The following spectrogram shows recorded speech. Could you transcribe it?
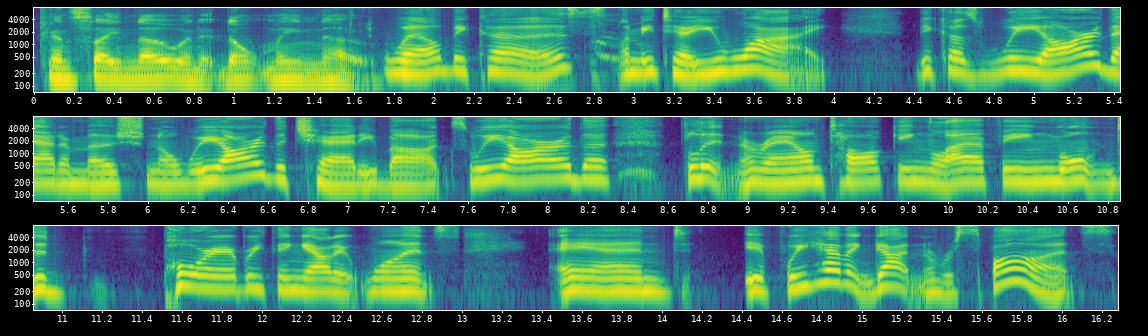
can say no, and it don't mean no. Well, because let me tell you why. Because we are that emotional. We are the chatty box. We are the flitting around, talking, laughing, wanting to pour everything out at once. And if we haven't gotten a response,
